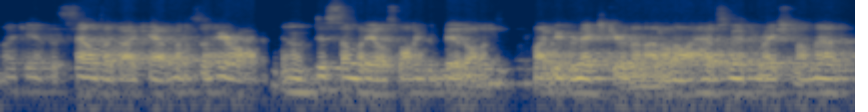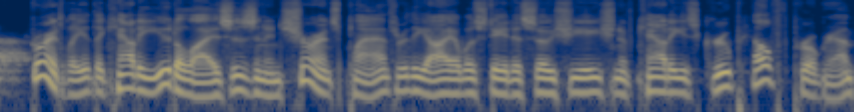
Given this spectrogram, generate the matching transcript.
I can't, it sounds like ICAP, but it's a Herald, you just somebody else wanting to bid on it. Might be for next year, then I don't know. I have some information on that. Currently, the county utilizes an insurance plan through the Iowa State Association of Counties Group Health Program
